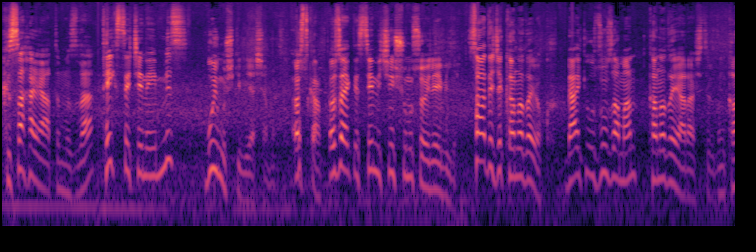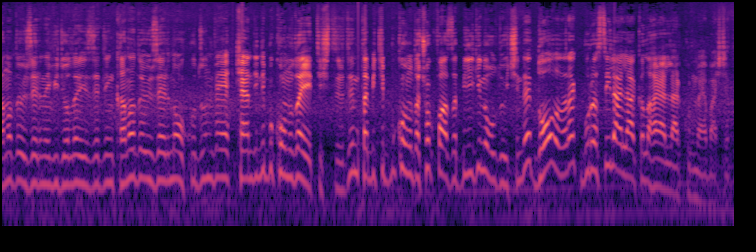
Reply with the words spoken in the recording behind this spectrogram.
kısa hayatımızda tek seçeneğimiz buymuş gibi yaşamak. Özkan, özellikle senin için şunu söyleyebilirim. Sadece Kanada yok. Belki uzun zaman Kanada'yı araştırdın. Kanada üzerine videolar izledin, Kanada üzerine okudun ve kendini bu konuda yetiştirdin. Tabii ki bu konuda çok fazla bilgin olduğu için de doğal olarak burasıyla alakalı hayaller kurmaya başladın.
